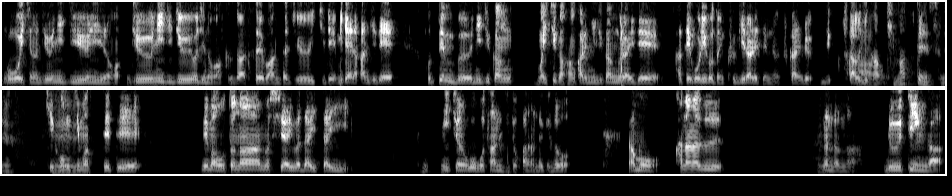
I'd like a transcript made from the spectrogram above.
午後1の12時、12時の、12時、14時の枠が、例えばアンダー11で、みたいな感じで、こう全部2時間、まあ1時間半から2時間ぐらいで、カテゴリーごとに区切られてるのよ、使える、じ使う時間決まってんすね。基本決まってて、で、まあ大人の試合はだいたい日曜の午後3時とかなんだけど、あもう必ず、なんだろうな、ルーティンが、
